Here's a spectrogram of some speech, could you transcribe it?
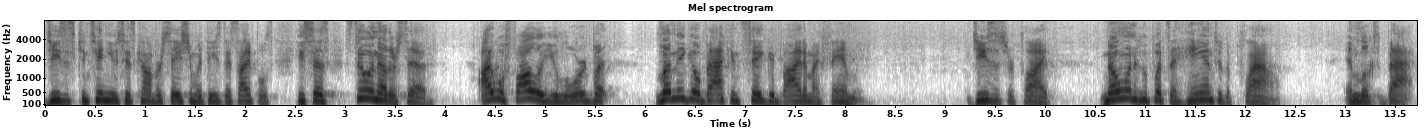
Jesus continues his conversation with these disciples. He says, Still another said, I will follow you, Lord, but let me go back and say goodbye to my family. Jesus replied, No one who puts a hand to the plow and looks back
